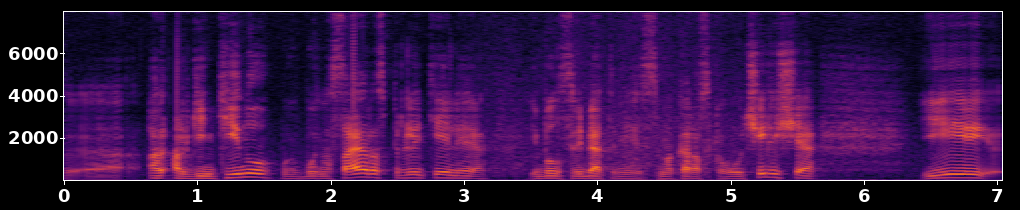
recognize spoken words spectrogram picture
э, Ар- Аргентину, мы в Буэнос-Айрес прилетели, и был с ребятами из Макаровского училища. И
